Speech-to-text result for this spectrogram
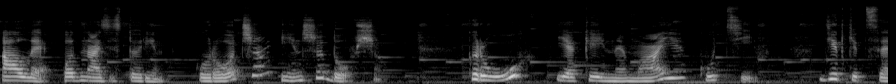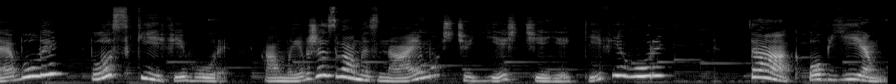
але одна зі сторін коротша, інша довша. Круг, який не має кутів. Дітки, це були плоскі фігури. А ми вже з вами знаємо, що є ще які фігури. Так, об'ємні.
